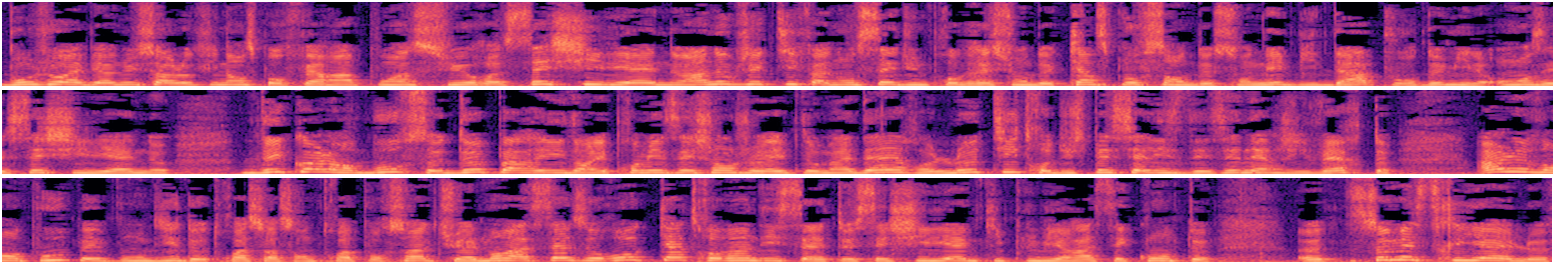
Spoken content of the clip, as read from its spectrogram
Bonjour et bienvenue sur Allo Finance pour faire un point sur ces. Un objectif annoncé d'une progression de 15% de son EBITDA pour 2011 et ces chiliennes décolle en bourse de Paris. Dans les premiers échanges hebdomadaires, le titre du spécialiste des énergies vertes a le vent en poupe et bondit de 3,63% actuellement à 16,97 euros. Qui publiera ses comptes euh, semestriels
